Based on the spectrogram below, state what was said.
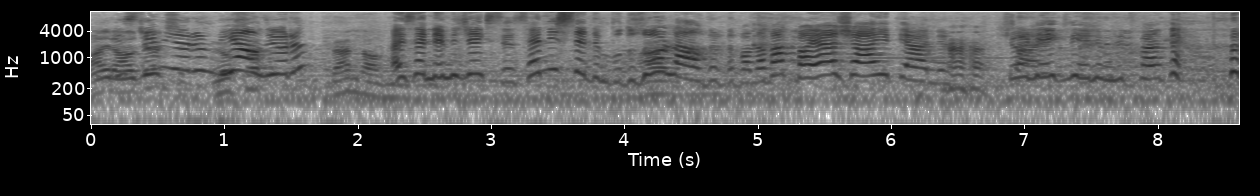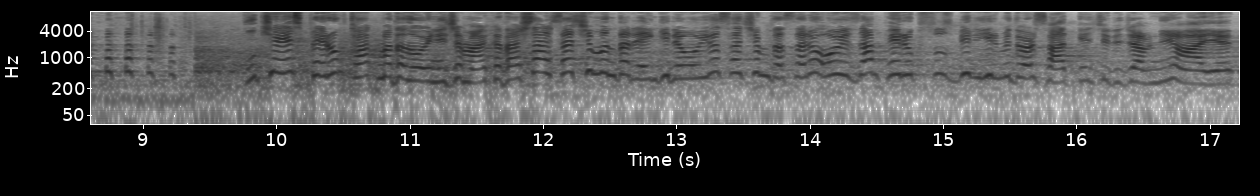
Hayır alacaksın. İstemiyorum. Niye alıyorum? Ben de aldım. Ay sen emeceksin. Sen istedin bunu. Zorla aldırdı bana. Bak bayağı şahit yani. Şöyle ekleyelim lütfen. Bu kez peruk takmadan oynayacağım arkadaşlar. Saçımın da rengine uyuyor. Saçım da sarı. O yüzden peruksuz bir 24 saat geçireceğim nihayet.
